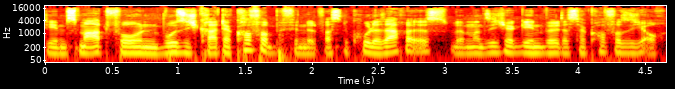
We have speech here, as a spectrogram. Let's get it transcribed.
dem Smartphone, wo sich gerade der Koffer befindet, was eine coole Sache ist, wenn man sicher gehen will, dass der Koffer sich auch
